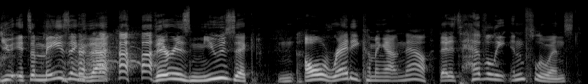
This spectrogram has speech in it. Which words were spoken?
You, it's amazing that there is music already coming out now that is heavily influenced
